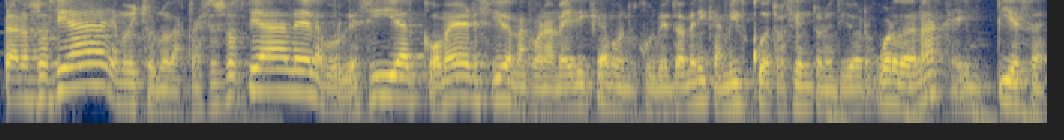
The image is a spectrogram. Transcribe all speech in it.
Plano social, hemos dicho nuevas clases sociales, la burguesía, el comercio, además con América, bueno, el descubrimiento de América, 1492, recuerdo además, que ahí empieza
